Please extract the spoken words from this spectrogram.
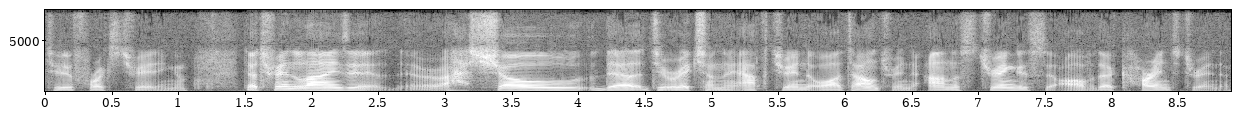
to forex trading. The trend lines uh, show the direction, uptrend or downtrend, and strength of the current trend.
